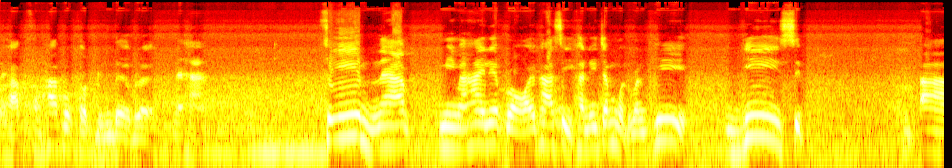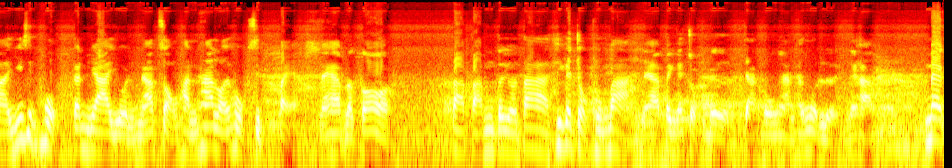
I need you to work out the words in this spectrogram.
นะครับสภาพสดๆเดิมๆเลยนะฮะฟิล์มนะครับ มีมาให้เรียบร้อยภาษีคันนี้จะหมดวันที่ 20อ่า26 กันยายนนะครับ2568 นะครับ แล้วก็ตาปั๊มโตโยต้าที่กระจกทุกบานนะครับเป็นกระจกเดิมจากโรงงานทั้งหมดเลยนะครับแม็ก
